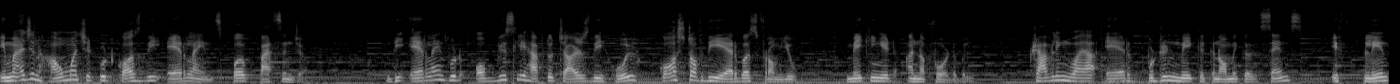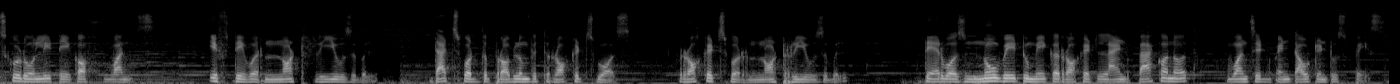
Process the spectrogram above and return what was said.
imagine how much it would cost the airlines per passenger. The airlines would obviously have to charge the whole cost of the Airbus from you, making it unaffordable. Traveling via air wouldn't make economical sense if planes could only take off once, if they were not reusable. That's what the problem with rockets was. Rockets were not reusable. There was no way to make a rocket land back on Earth once it went out into space.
